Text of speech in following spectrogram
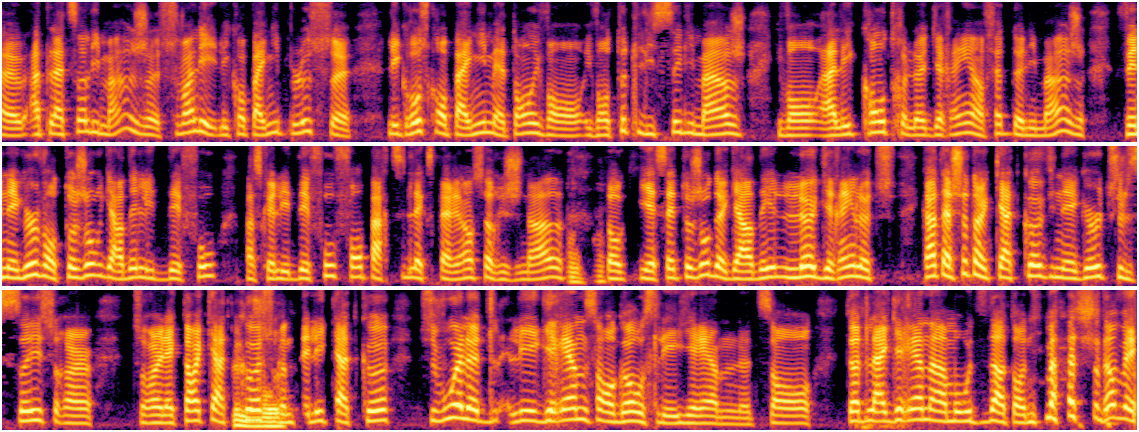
euh, aplatir l'image. Souvent, les, les compagnies plus, les grosses compagnies, mettons, ils vont, ils vont toutes lisser l'image. Ils vont aller contre le grain, en fait, de l'image. Vinegar vont toujours garder les défauts parce que les défauts font partie de l'expérience originale. Mhm. Donc, ils essaient toujours de garder le grain. Là. Tu- quand tu achètes un 4K Vinegar, tu le sais, sur un, sur un lecteur Tu le 4K, vois. sur une télé 4K, tu vois, les graines sont grosses, les graines. Tu as de la graine en maudit dans ton image. non, mais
